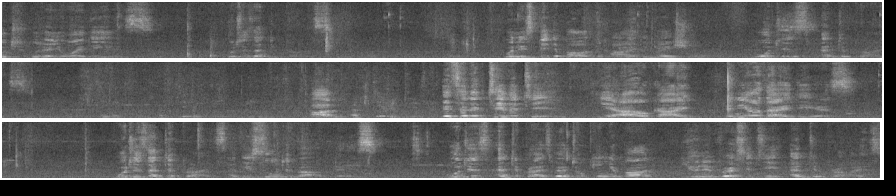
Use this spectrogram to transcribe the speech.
Which, what are your ideas? What is enterprise? When you speak about higher education, what is enterprise? Uh, Activities. it's an activity. Yeah, okay. Any other ideas? What is enterprise? Have you thought about this? What is enterprise? We're talking about university enterprise.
